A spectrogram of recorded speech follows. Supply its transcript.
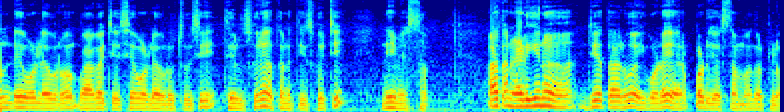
ఉండేవాళ్ళు ఎవరో బాగా చేసేవాళ్ళు ఎవరో చూసి తెలుసుకుని అతన్ని తీసుకొచ్చి నియమిస్తాం. అతను అడిగిన జీతాలు అవి కూడా ఏర్పాటు చేస్తాం మొదట్లో.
